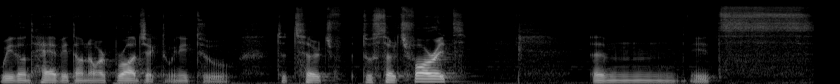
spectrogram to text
we don't have it on our project. We need to to search to search for it. Um, it's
